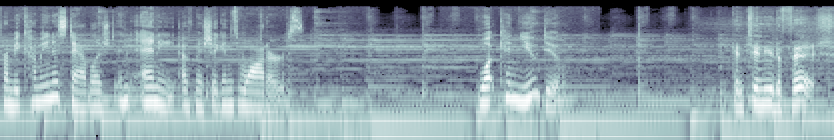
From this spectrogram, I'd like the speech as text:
from becoming established in any of Michigan's waters. What can you do? Continue to fish.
